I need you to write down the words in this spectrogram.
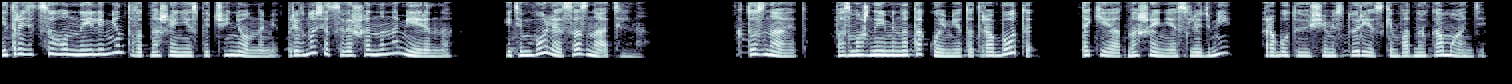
нетрадиционные элементы в отношении с подчиненными привносит совершенно намеренно, и тем более сознательно. Кто знает, возможно, именно такой метод работы, такие отношения с людьми, работающими с турецким в одной команде,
